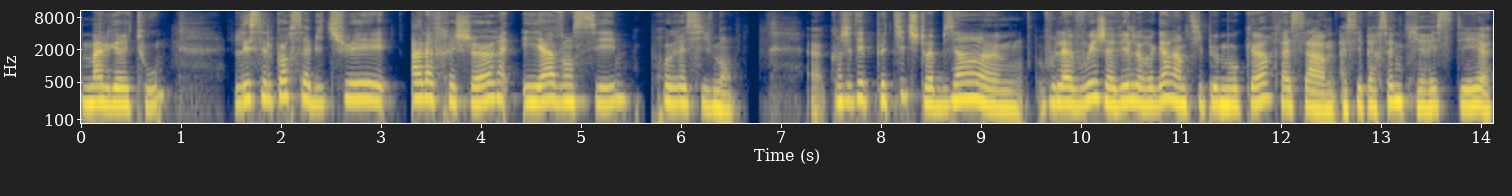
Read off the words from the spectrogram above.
malgré tout, laisser le corps s'habituer à la fraîcheur et avancer progressivement. Euh, quand j'étais petite, je dois bien euh, vous l'avouer, j'avais le regard un petit peu moqueur face à, ces personnes qui restaient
